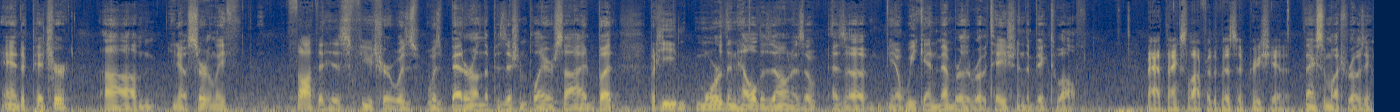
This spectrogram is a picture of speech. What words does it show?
and a pitcher. Um, you know, certainly thought that his future was was better on the position player side, but but he more than held his own as a as a you know weekend member of the rotation in the Big 12. Matt, thanks a lot for the visit. Appreciate it. Thanks so much, Rosey.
